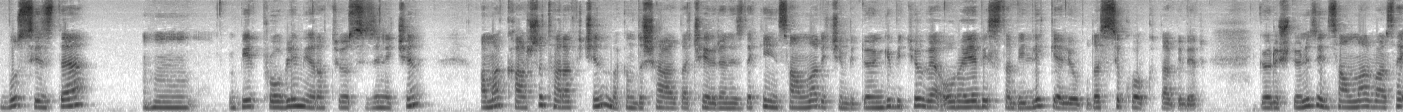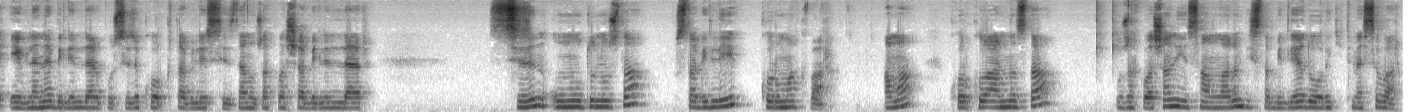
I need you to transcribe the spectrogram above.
bu sizde hmm, bir problem yaratıyor sizin için. Ama karşı taraf için bakın dışarıda çevrenizdeki insanlar için bir döngü bitiyor ve oraya bir stabillik geliyor. Bu da sizi korkutabilir. Görüştüğünüz insanlar varsa evlenebilirler. Bu sizi korkutabilir. Sizden uzaklaşabilirler. Sizin umudunuzda stabilliği korumak var. Ama korkularınızda uzaklaşan insanların bir stabilliğe doğru gitmesi var.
